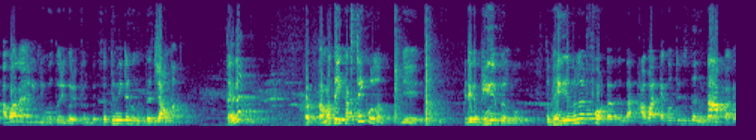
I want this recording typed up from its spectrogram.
আবার আয়নিক যৌগ তৈরি করে ফেলবে। তুমি এটা হতে চাও না। তাই না? আমরা তো এই কাজটাই করলাম যে এটাকে ভেঙে ফেলব। তো ভেঙে ফেলার পর তাদের তা আবার একত্রিত হতে না পারে।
